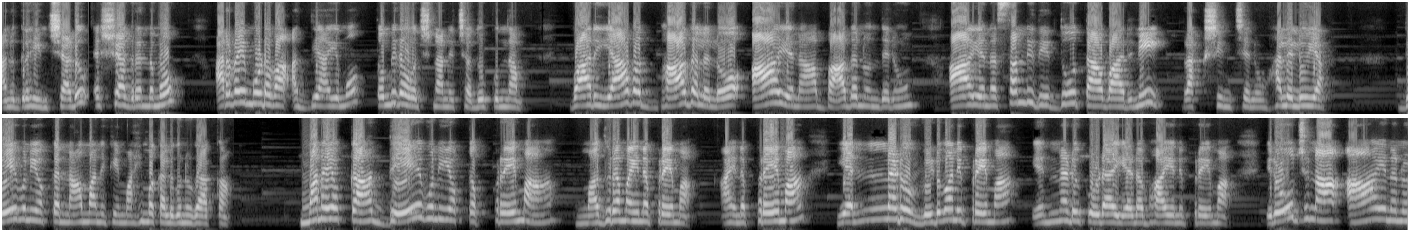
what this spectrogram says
అనుగ్రహించాడు. యశ్యా గ్రంథము అరవై మూడవ అధ్యాయము తొమ్మిదవ వచనాన్ని చదువుకుందాం. వారి యావత్ బాధలలో ఆయన బాధ నొందెను. ఆయన సన్నిధి దూత వారిని రక్షించెను. హలెలుయ దేవుని యొక్క నామానికి మహిమ కలుగును గాక మన యొక్క దేవుని యొక్క ప్రేమ మధురమైన ప్రేమ. ఆయన ప్రేమ ఎన్నడూ విడువని ప్రేమ ఎన్నడూ కూడా ఎడబాయని ప్రేమ. ఈ రోజున ఆయనను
